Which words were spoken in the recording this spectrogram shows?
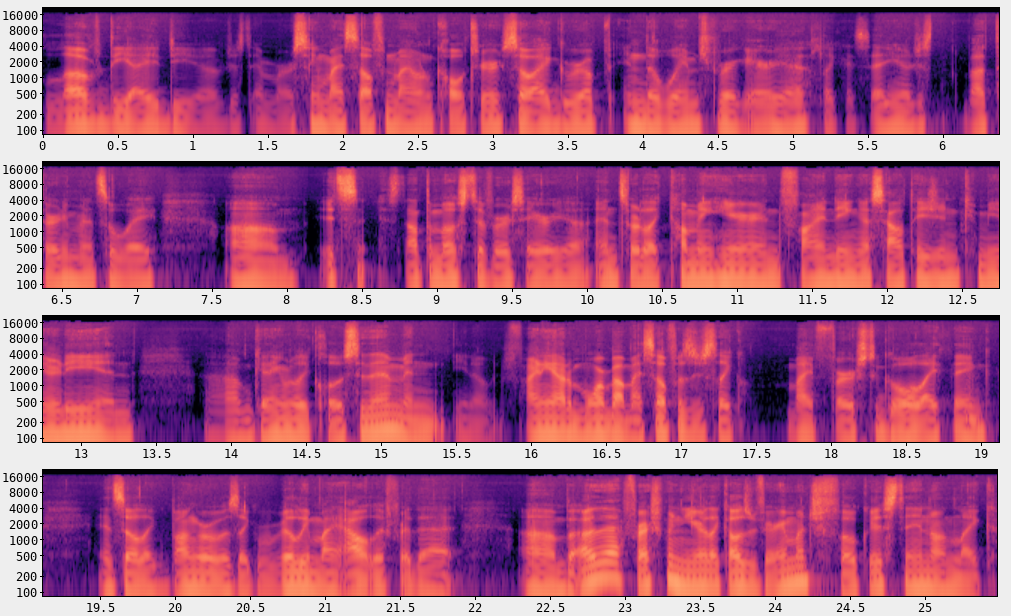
loved the idea of just immersing myself in my own culture. So I grew up in the Williamsburg area, like I said, you know, just about 30 minutes away. Um, it's it's not the most diverse area, and sort of like coming here and finding a South Asian community and um, getting really close to them, and you know, finding out more about myself was just like my first goal, I think. And so like Bhangra was like really my outlet for that. Um, but other than that freshman year, like I was very much focused in on like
